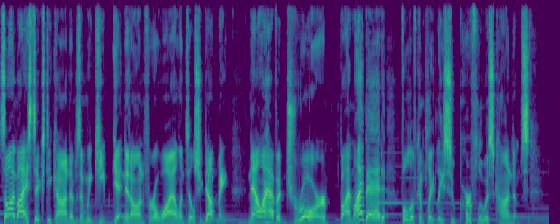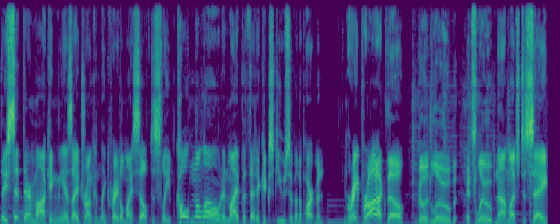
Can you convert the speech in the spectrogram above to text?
So I buy 60 condoms and we keep getting it on for a while until she dumped me. Now I have a drawer by my bed full of completely superfluous condoms. They sit there mocking me as I drunkenly cradle myself to sleep, cold and alone in my pathetic excuse of an apartment. Great product, though. Good lube. It's lube, not much to say.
